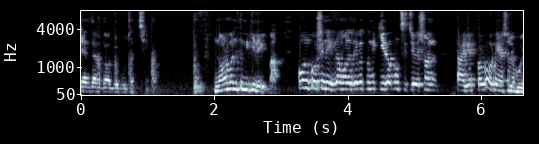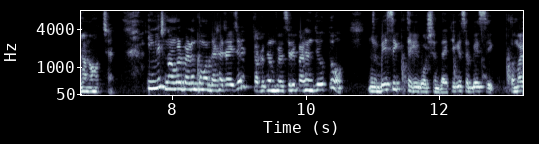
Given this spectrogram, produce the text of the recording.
চেঞ্জ আমি তোমাকে বুঝাচ্ছি। নর্মালি তুমি কি দেখবা? কোন কোশ্চেন এক্সাম হলে দেখবে তুমি কি রকম সিচুয়েশন টার্গেট করবে, ওটাই আসলে বোঝানো হচ্ছে। ইংলিশ নর্মাল প্যাটার্ন তোমার দেখা যায় যে চট্টগ্রাম ইউনিভার্সিটি প্যাটার্ন যেহেতু বেসিক থেকে কোশ্চেন দেয়, ঠিক আছে? বেসিক তোমার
